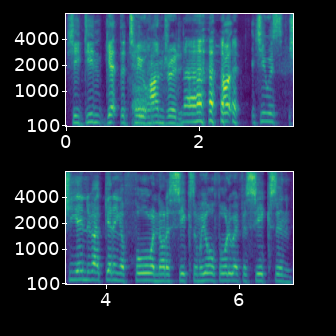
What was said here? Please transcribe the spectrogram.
She didn't get the two hundred. Oh, no. She was. She ended up getting a four and not a six, and we all thought it went for six, and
